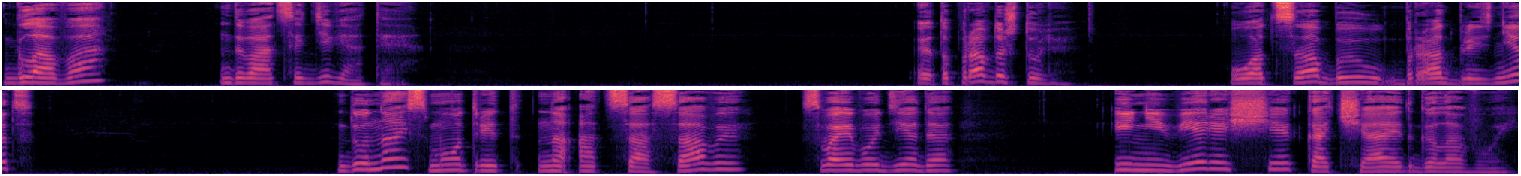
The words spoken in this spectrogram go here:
Глава 29 «Это правда, что ли? У отца был брат-близнец?» Дунай смотрит на отца Савы, своего деда, и неверяще качает головой.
